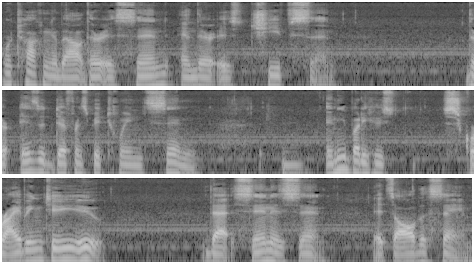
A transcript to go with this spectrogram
we're talking about there is sin and there is chief sin. There is a difference between sin. Anybody who's scribing to you that sin is sin, it's all the same.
